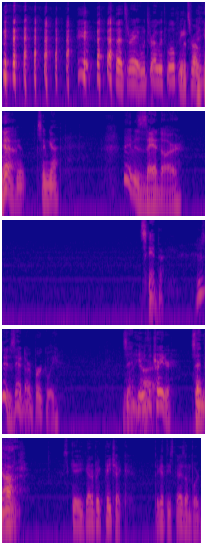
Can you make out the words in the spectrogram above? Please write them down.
That's right. What's wrong with Wolfie? what's wrong? with- Yeah. Yep, same guy. His name is Xandar. Xander. His name is Xander Berkeley. Xander. He was a traitor. Xander. He got a big paycheck to get these guys on board.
